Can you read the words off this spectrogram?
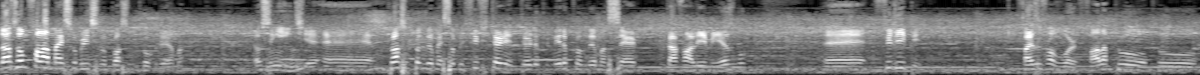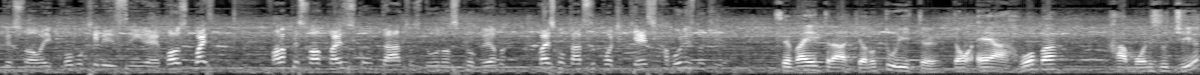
nós vamos falar mais sobre isso no próximo programa. É o seguinte, Uhum. é, o próximo programa é sobre Fifth Third Third, o primeiro programa certo, pra valer mesmo. É, Felipe, faz um favor, fala pro, pro pessoal aí como que eles. é, quais, quais, fala pro pessoal quais os contatos do nosso programa, quais os contatos do podcast Ramones do Dia. Você vai entrar aqui ó, no Twitter. Então é arroba Ramones do Dia,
